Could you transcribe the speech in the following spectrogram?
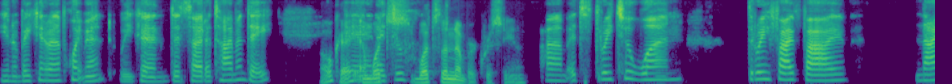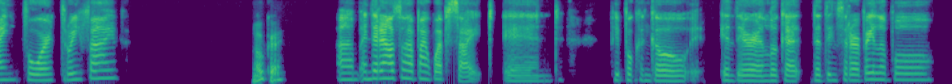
you know making an appointment we can decide a time and date. Okay and, and what's do, what's the number christina? Um, it's 321 355 9435. Okay. Um, and then I also have my website, and people can go in there and look at the things that are available.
